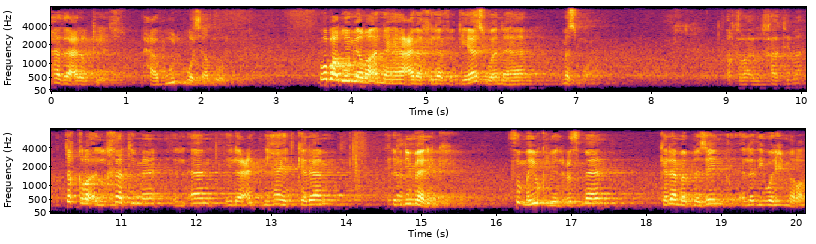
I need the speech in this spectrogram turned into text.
هذا على القياس حابول وساطور. وبعضهم يرى أنها على خلاف القياس وأنها مسموعة. أقرأ الخاتمة. تقرأ الخاتمة الآن إلى عند نهاية كلام ابن مالك. ثم يكمل عثمان كلام ابن زين الذي هو الحمران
